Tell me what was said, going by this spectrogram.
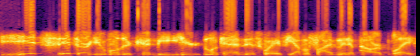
It's it's arguable there could be. Here, look at it this way: if you have a five minute power play,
